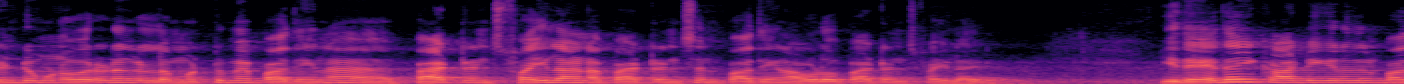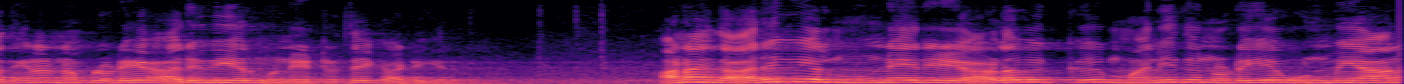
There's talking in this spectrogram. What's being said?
ரெண்டு மூணு வருடங்களில் மட்டுமே பார்த்தீங்கன்னா பேட்டர்ன்ஸ் ஃபைலான பேட்டர்ன்ஸ்னு பார்த்தீங்கன்னா அவ்வளோ பேட்டர்ன்ஸ் ஃபைல் ஆயிருக்கு. இது எதை காட்டுகிறதுன்னு பார்த்தீங்கன்னா நம்மளுடைய அறிவியல் முன்னேற்றத்தை காட்டுகிறது. ஆனால் இந்த அறிவியல் முன்னேறிய அளவுக்கு மனிதனுடைய உண்மையான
